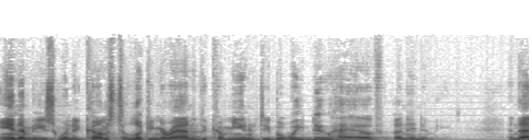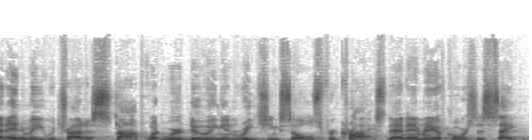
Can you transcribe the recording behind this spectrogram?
enemies when it comes to looking around in the community, but we do have an enemy. And that enemy would try to stop what we're doing in reaching souls for Christ. That enemy, of course, is Satan.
